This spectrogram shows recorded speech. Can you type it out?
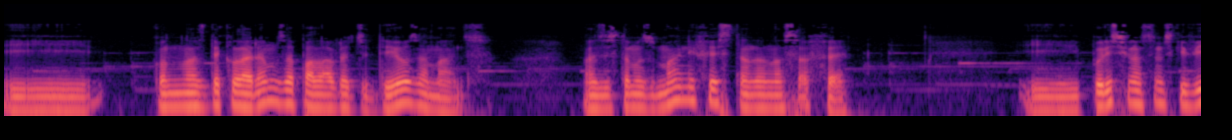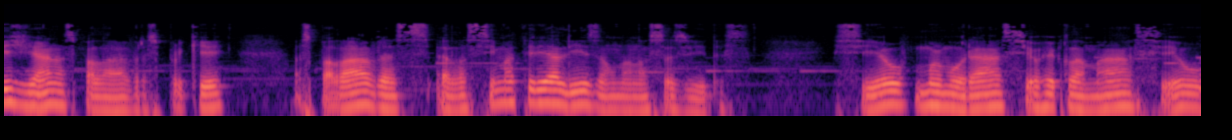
E quando nós declaramos a palavra de Deus, amados, nós estamos manifestando a nossa fé. E por isso que nós temos que vigiar nas palavras, porque as palavras, elas se materializam nas nossas vidas. Se eu murmurar, se eu reclamar, se eu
